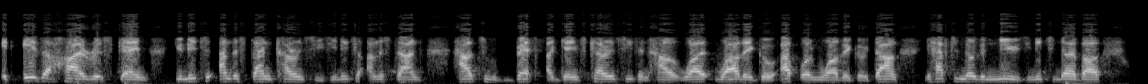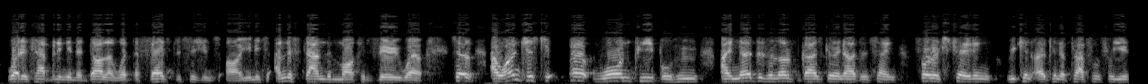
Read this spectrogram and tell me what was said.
it is a high risk game. You need to understand currencies. You need to understand how to bet against currencies and how while, while they go up and while they go down. You have to know the news. You need to know about what is happening in the dollar, what the Fed's decisions are. You need to understand the market very well. So I want just to uh, warn people who I know there's a lot of guys going out and saying forex trading, we can open a platform for you.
